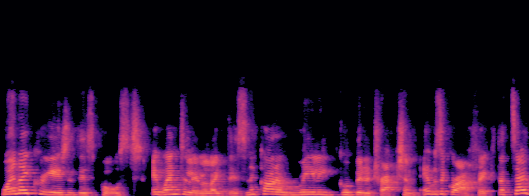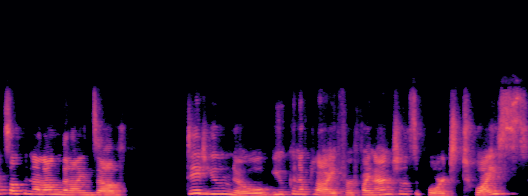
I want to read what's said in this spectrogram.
when I created this post, it went a little like this and it got a really good bit of traction. It was a graphic that said something along the lines of Did you know you can apply for financial support twice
